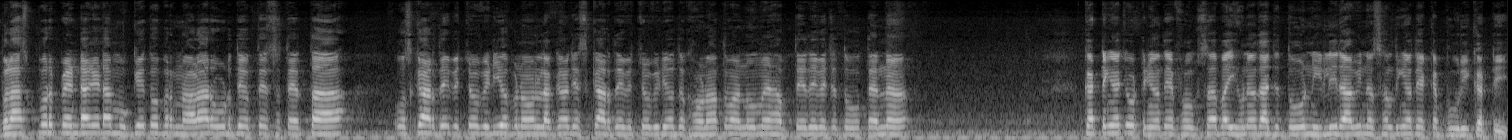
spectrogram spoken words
ਬਲਾਸਪੁਰ ਪਿੰਡ ਆ ਜਿਹੜਾ ਮੋਗੇ ਤੋਂ ਬਰਨਾਲਾ ਰੋਡ ਦੇ ਉੱਤੇ ਸਥਿਤ ਆ। ਉਸ ਘਰ ਦੇ ਵਿੱਚੋਂ ਵੀਡੀਓ ਬਣਾਉਣ ਲੱਗਾ, ਜਿਸ ਘਰ ਦੇ ਵਿੱਚੋਂ ਵੀਡੀਓ ਦਿਖਾਉਣਾ ਤੁਹਾਨੂੰ ਮੈਂ ਹਫ਼ਤੇ ਦੇ ਵਿੱਚ ਦੋ ਤਿੰਨ ਕੱਟੀਆਂ ਝੋਟੀਆਂ ਤੇ ਫੋਕਸ ਆ ਬਾਈ ਹੁਣਾਂ ਦਾ ਅੱਜ ਦੋ ਨੀਲੀ ਰਾਵੀ ਨਸਲ ਦੀਆਂ ਤੇ ਇੱਕ ਪੂਰੀ ਕੱਟੀ।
